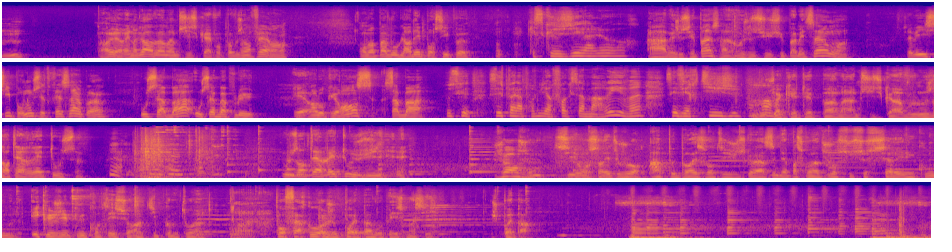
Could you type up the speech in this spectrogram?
Ah oui, rien de grave, hein, Mme Siska, faut pas vous en faire, hein. On va pas vous garder pour si peu. Qu'est-ce que j'ai alors? Ah, ben je sais pas ça, je suis, je suis pas médecin, moi. Vous savez, ici, pour nous, c'est très simple, hein. Ou ça bat, ou ça bat plus. Et en l'occurrence, ça bat. Parce que c'est pas la première fois que ça m'arrive, hein. C'est vertige. Ne vous inquiétez pas, Mme Siska, vous nous enterrerez tous. vous nous enterrerez tous, je disais. Georges, si on s'en est toujours à peu près sorti jusque-là, c'est bien parce qu'on a toujours su se serrer les coudes et que j'ai pu compter sur un type comme toi. Pour faire court, je pourrais pas vous payer ce mois-ci. Je pourrais pas.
